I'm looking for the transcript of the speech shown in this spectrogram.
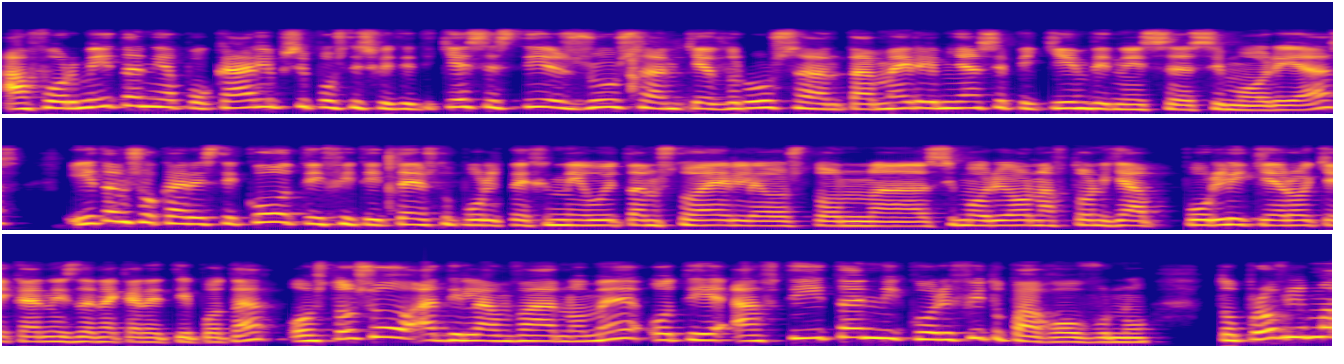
Αφορμή ήταν η αποκάλυψη πως στις φοιτητικές εστίες ζούσαν και δρούσαν τα μέλη μιας επικίνδυνης ε, συμμορίας ήταν σοκαριστικό ότι οι φοιτητές του Πολυτεχνείου ήταν στο έλεος των συμμοριών αυτών για πολύ καιρό και κανείς δεν έκανε τίποτα. Ωστόσο αντιλαμβάνομαι ότι αυτή ήταν η κορυφή του παγόβουνου. Το πρόβλημα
